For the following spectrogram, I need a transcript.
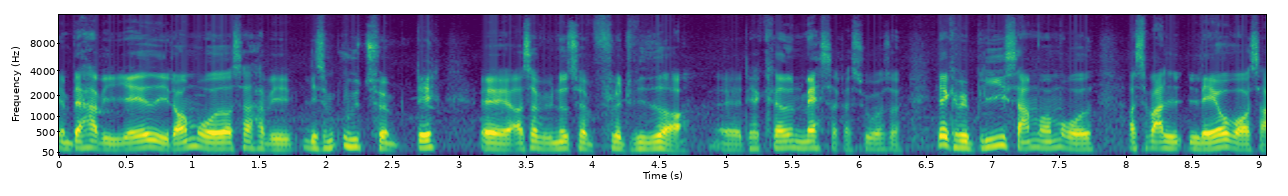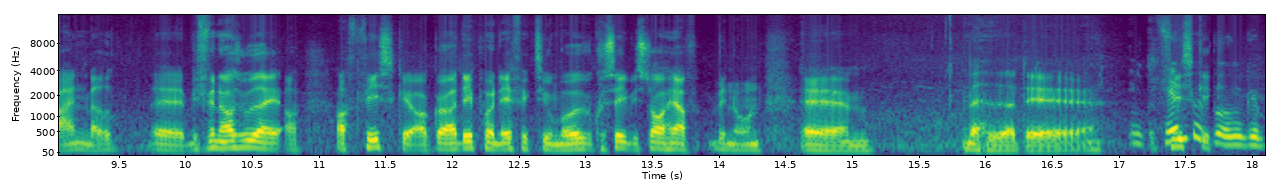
jamen der har vi jaget i et område, og så har vi ligesom udtømt det, øh, og så er vi nødt til at flytte videre. Øh, det har krævet en masse ressourcer. Her kan vi blive i samme område, og så bare lave vores egen mad. Øh, vi finder også ud af at, at fiske og gøre det på en effektiv måde. Vi kunne se, at vi står her ved nogle, øh, hvad hedder det, en Fiske- kæmpe bunke en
